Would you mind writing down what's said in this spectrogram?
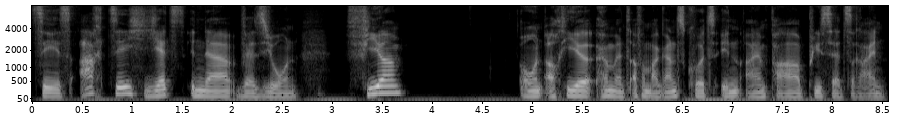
CS80, jetzt in der Version 4. Und auch hier hören wir jetzt einfach mal ganz kurz in ein paar Presets rein.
